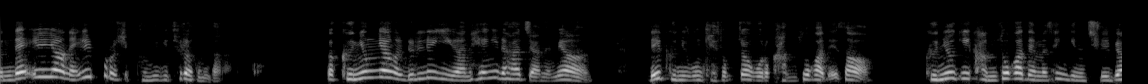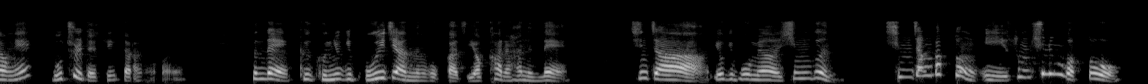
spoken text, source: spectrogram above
근데 1년에 1%씩 근육이 줄어든다는 거. 그러니까 근육량을 늘리기 위한 행위를 하지 않으면 내 근육은 계속적으로 감소가 돼서 근육이 감소가 되면 생기는 질병에 노출될 수 있다라는 거예요. 근데 그 근육이 보이지 않는 곳까지 역할을 하는데 진짜 여기 보면 심근, 심장박동, 이 숨 쉬는 것도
